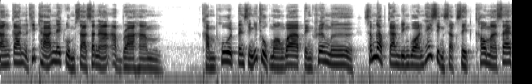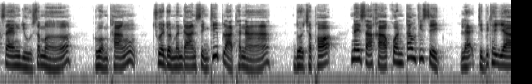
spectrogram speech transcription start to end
ลังการอธิษฐานในกลุ่มศาสนาอับราฮัมคำพูดเป็นสิ่งที่ถูกมองว่าเป็นเครื่องมือสำหรับการวิงวอนให้สิ่งศักดิ์สิทธิ์เข้ามาแทรกแซงอยู่เสมอ รวมทั้งช่วยดลบันดาลสิ่งที่ปรารถนา โดยเฉพาะในสาขาควอนตัมฟิสิกส์และจิตวิทยา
